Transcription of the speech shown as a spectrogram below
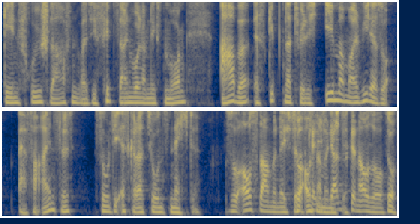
gehen früh schlafen, weil sie fit sein wollen am nächsten Morgen. Aber es gibt natürlich immer mal wieder so äh, vereinzelt so die Eskalationsnächte. So Ausnahmenächte, So das Ausnahmenächte. ganz genauso. So,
